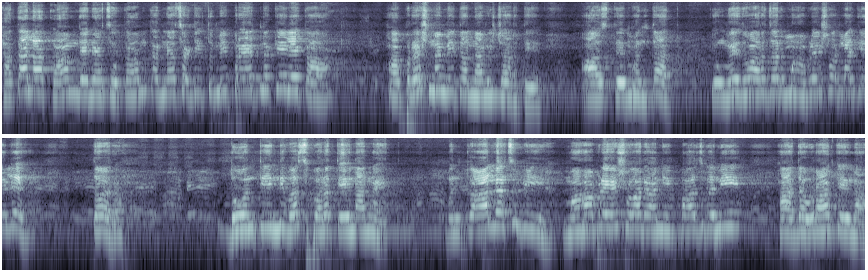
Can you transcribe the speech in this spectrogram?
हाताला काम देण्याचं काम करण्यासाठी तुम्ही प्रयत्न केले का? हा प्रश्न मी त्यांना विचारते. आज ते म्हणतात की उमेदवार जर महाबळेश्वरला गेले तर दोन तीन दिवस परत येणार नाहीत. पण कालच मी महाबळेश्वर आणि पाचगणी हा दौरा केला.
